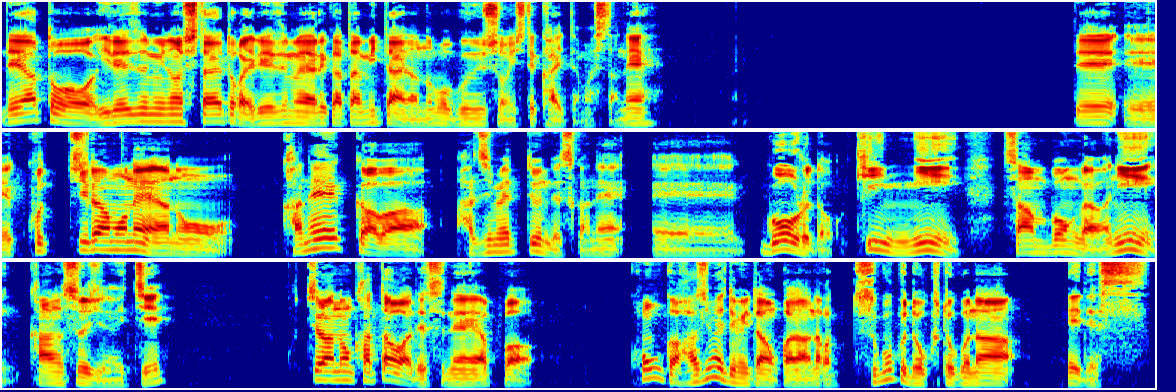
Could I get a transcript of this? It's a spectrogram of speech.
で、あと、入れ墨の下絵とか入れ墨のやり方みたいなのも文章にして書いてましたね。で、えー、こちらもね、あの、金川はじめっていうんですかね、えー、ゴールド、金に三本川に関数字の1。こちらの方はですね、やっぱ、今回初めて見たのかななんかすごく独特な絵です。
